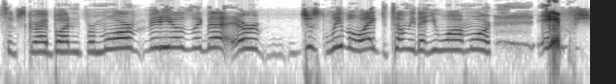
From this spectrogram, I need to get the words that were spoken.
that subscribe button for more videos like that, or just leave a like to tell me that you want more. If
